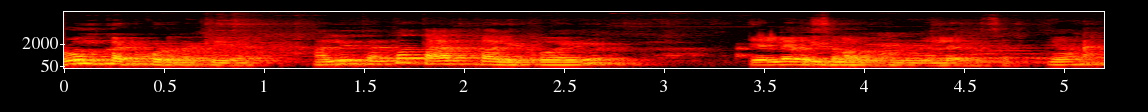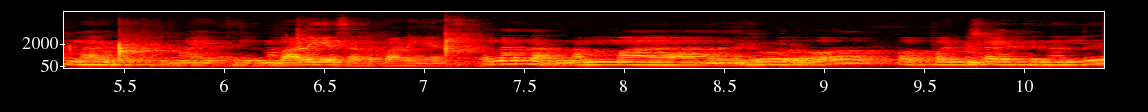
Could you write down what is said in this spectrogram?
ರೂಮ್ ಕಟ್ಕೊಡ್ಬೇಕೀಗ. ಅಲ್ಲಿ ತನಕ ತಾತ್ಕಾಲಿಕವಾಗಿ ಎಲ್ಲೇರು ಸರ್ ಮಾಡ್ಕೊಂಡು ಸರ್. ನನಗೆ ಮಾಹಿತಿ ಬಾಡಿಗೆ ಸರ್ ಬಾಡಿಗೆ ಅಲ್ಲ ಅಲ್ಲ ನಮ್ಮ ಇವರು ಪಂಚಾಯತಿನಲ್ಲಿ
